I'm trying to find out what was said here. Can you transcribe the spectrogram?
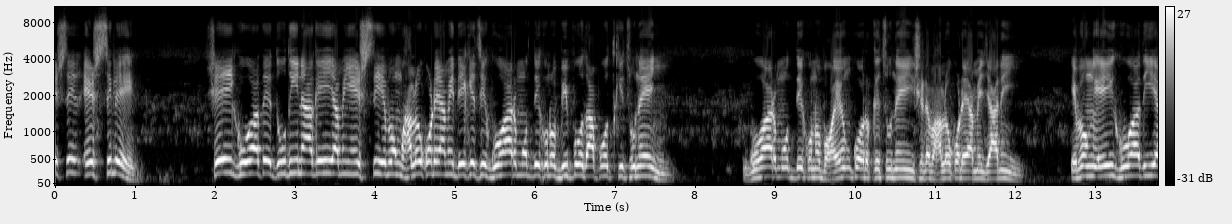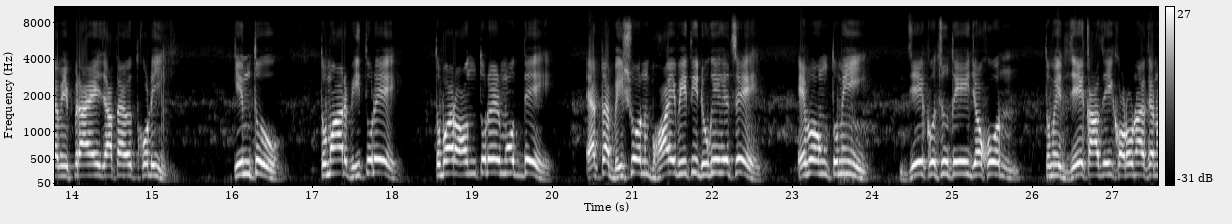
এসে, এসছিলে, সেই গুহাতে দুদিন আগেই আমি এসছি এবং ভালো করে আমি দেখেছি গুহার মধ্যে কোনো বিপদ, আপদ কিছু নেই। গুহার মধ্যে কোনো ভয়ঙ্কর কিছু নেই, সেটা ভালো করে আমি জানি। এবং এই গুহা দিয়ে আমি প্রায় যাতায়াত করি। কিন্তু তোমার ভিতরে, তোমার অন্তরের মধ্যে একটা ভীষণ ভয় ভীতি ঢুকে গেছে এবং তুমি যে কিছুতেই যখন তুমি যে কাজেই করো না কেন,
